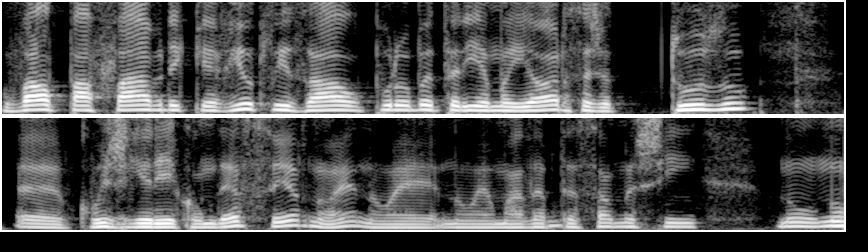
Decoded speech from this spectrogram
levá-lo para a fábrica, reutilizá-lo por uma bateria maior, ou seja, tudo uh, com engenharia como deve ser, não é? Não é, não é uma adaptação, mas sim, não, não,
